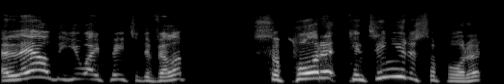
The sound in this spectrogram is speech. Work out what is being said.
allow the UAP to develop, support it, continue to support it.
